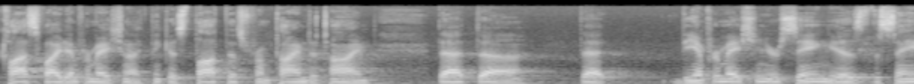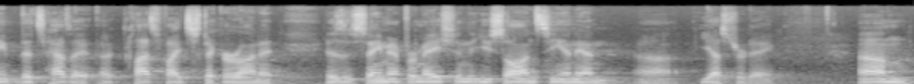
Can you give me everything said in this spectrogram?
classified information, I think has thought this from time to time, that, uh, that the information you're seeing is the same, that has a, a classified sticker on it, is the same information that you saw on CNN uh, yesterday. Um,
